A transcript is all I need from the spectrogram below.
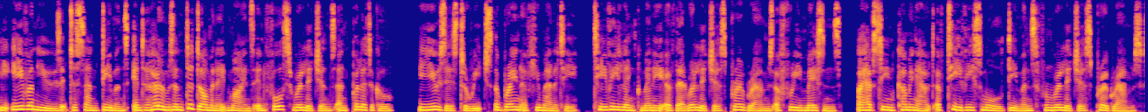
He even used it to send demons into homes and to dominate minds in false religions and political. He uses to reach the brain of humanity. TV link many of their religious programs are Freemasons. I have seen coming out of TV small demons from religious programs.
